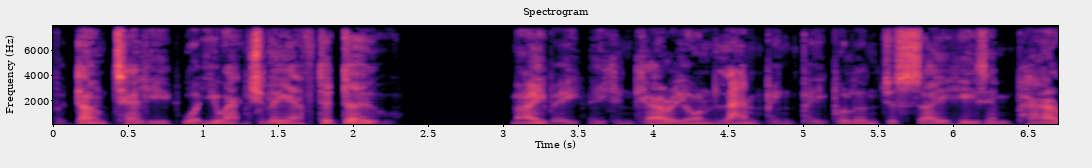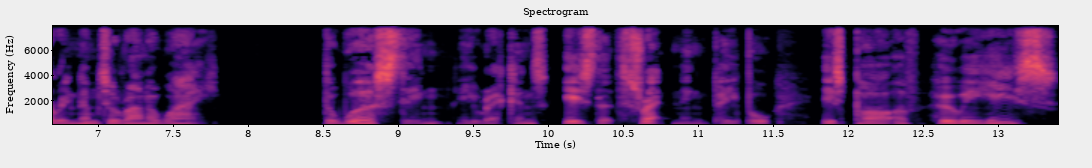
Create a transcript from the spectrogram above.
but don't tell you what you actually have to do. Maybe he can carry on lamping people and just say he's empowering them to run away. The worst thing, he reckons, is that threatening people is part of who he is,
